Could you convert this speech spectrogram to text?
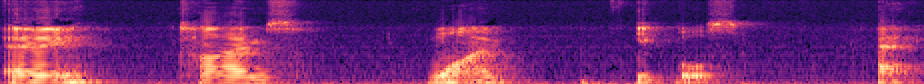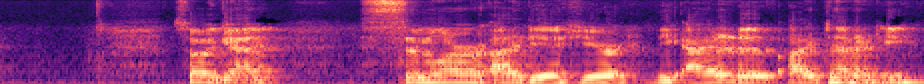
a times 1 equals a. So again, similar idea here, the additive identity,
